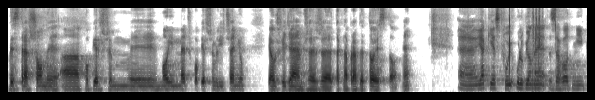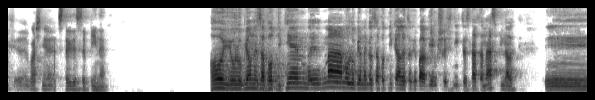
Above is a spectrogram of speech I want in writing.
wystraszony, a po pierwszym y, moim meczu, po pierwszym liczeniu, ja już wiedziałem, że, że tak naprawdę to jest to, nie? E, Jaki jest Twój ulubiony zawodnik e, właśnie z tej dyscypliny? Oj, ulubiony zawodnik. Nie wiem, y, mam ulubionego zawodnika, ale to chyba większość z nich to jest Nathan Aspinall. Yy,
